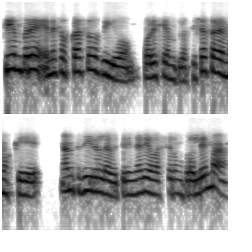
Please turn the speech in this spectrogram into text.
Siempre en esos casos digo, por ejemplo, si ya sabemos que antes de ir a la veterinaria va a ser un problema,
